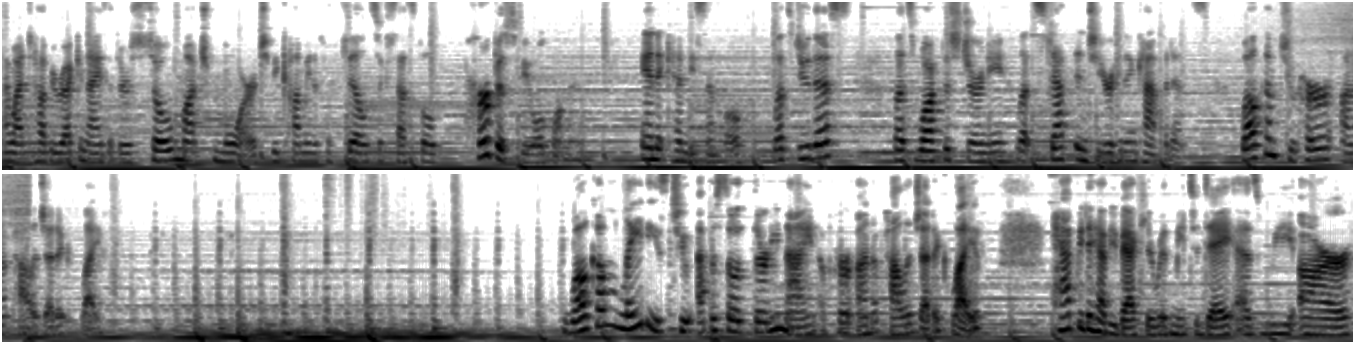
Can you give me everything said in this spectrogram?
I want to help you recognize that there's so much more to becoming a fulfilled, successful, purpose fueled woman. And it can be simple. Let's do this. Let's walk this journey. Let's step into your hidden confidence. Welcome to Her Unapologetic Life. Welcome, ladies, to episode 39 of Her Unapologetic Life. Happy to have you back here with me today as we are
